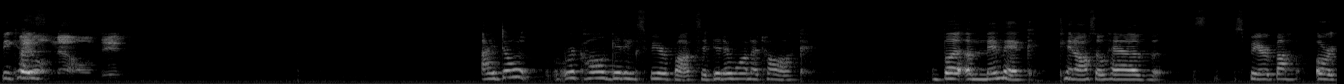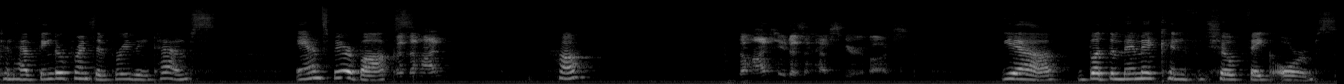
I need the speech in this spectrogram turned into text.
because don't know. Did I don't recall getting Spirit Box. I didn't want to talk. But a mimic can also have Spirit Box, or it can have fingerprints and freezing temps, and Spirit Box. but the hunt Huh? the Hantu doesn't have spirit box. Yeah, but the mimic can f- show fake orbs,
